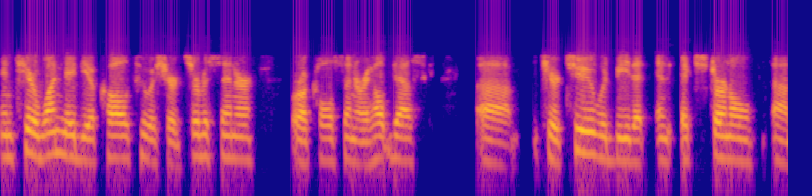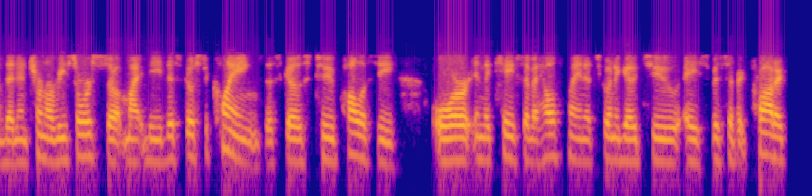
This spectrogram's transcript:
And tier one may be a call to a shared service center or a call center or help desk. Uh, tier two would be that an external, um, that internal resource. So it might be this goes to claims, this goes to policy, or in the case of a health plan, it's going to go to a specific product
